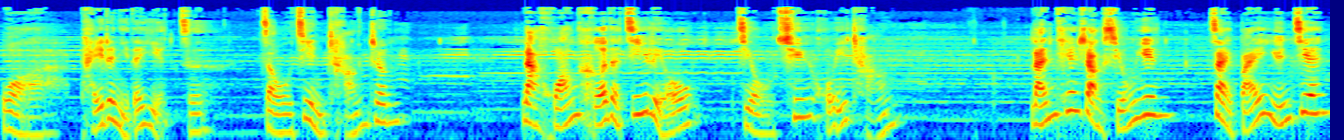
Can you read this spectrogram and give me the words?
我陪着你的影子走进长征，那黄河的激流九曲回肠。蓝天上雄鹰在白云间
